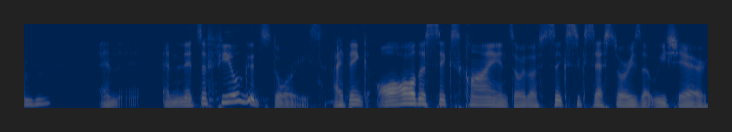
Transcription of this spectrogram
Mm-hmm. And and it's a feel good stories. I think all the six clients or the six success stories that we shared,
